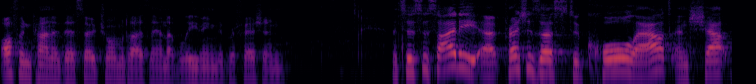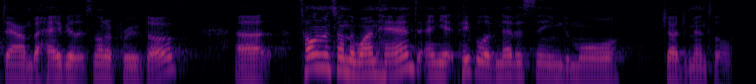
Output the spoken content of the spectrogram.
often kind of they're so traumatized they end up leaving the profession. And so society uh, pressures us to call out and shout down behavior that's not approved of. Uh, tolerance on the one hand, and yet people have never seemed more judgmental.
